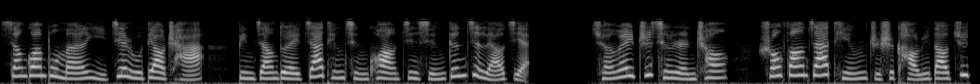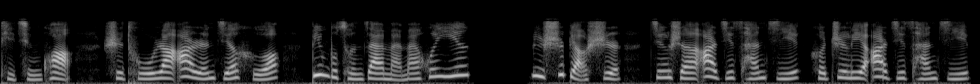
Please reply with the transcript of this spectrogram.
相关部门已介入调查。并将对家庭情况进行跟进了解。权威知情人称，双方家庭只是考虑到具体情况，试图让二人结合，并不存在买卖婚姻。律师表示，精神二级残疾和智力二级残疾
